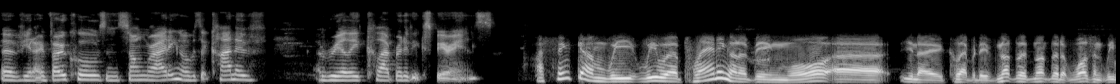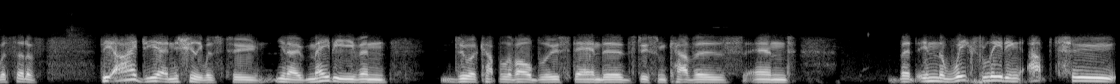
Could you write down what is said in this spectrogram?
of, you know, vocals and songwriting, or was it kind of a really collaborative experience? I think um, we we were planning on it being more, uh, you know, collaborative. Not that not that it wasn't. We were sort of the idea initially was to, you know, maybe even do a couple of old blues standards, do some covers, and but in the weeks leading up to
